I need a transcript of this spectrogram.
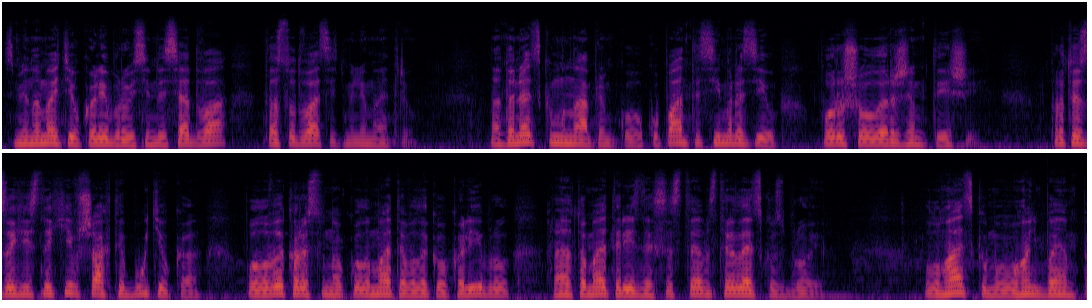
з мінометів калібру 82 та 120 мм. На Донецькому напрямку окупанти сім разів порушували режим тиші. Проти захисників шахти Бутівка було використано кулемети великого калібру, гранатомети різних систем, стрілецьку зброю. У Луганському вогонь БМП,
